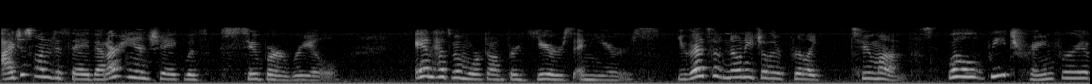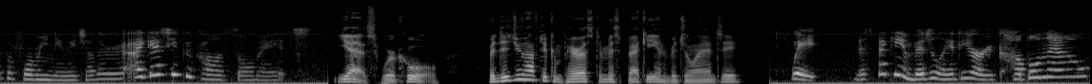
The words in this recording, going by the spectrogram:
I just wanted to say that our handshake was super real and has been worked on for years and years. You guys have known each other for like two months. Well, we trained for it before we knew each other. I guess you could call us soulmates. Yes, we're cool. But did you have to compare us to Miss Becky and Vigilante? Wait, Miss Becky and Vigilante are a couple now?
